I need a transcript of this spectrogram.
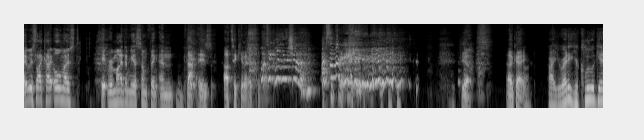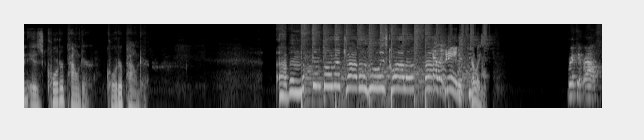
It was like I almost. It reminded me of something, and that is articulated. For What's that. I'm sorry. Yeah. Okay. All right, you ready? Your clue again is quarter pounder. Quarter pounder. I've been looking for a driver who is qualified. Kelli. Jeannine. Kelli. Wreck It Ralph.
